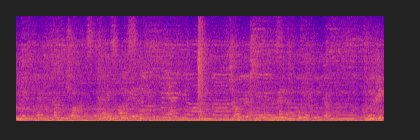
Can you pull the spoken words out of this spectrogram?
je je. Dat. Het. Dat je. Nu ging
